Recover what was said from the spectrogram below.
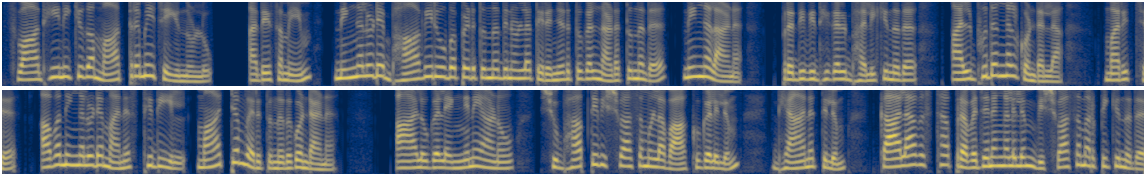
സ്വാധീനിക്കുക മാത്രമേ ചെയ്യുന്നുള്ളൂ. അതേസമയം നിങ്ങളുടെ ഭാവി രൂപപ്പെടുത്തുന്നതിനുള്ള തിരഞ്ഞെടുത്തുകൾ നടത്തുന്നത് നിങ്ങളാണ്. പ്രതിവിധികൾ ഫലിക്കുന്നത് അത്ഭുതങ്ങൾ കൊണ്ടല്ല. മറിച്ച് അവ നിങ്ങളുടെ മനസ്ഥിതിയിൽ മാറ്റം വരുത്തുന്നതുകൊണ്ടാണ് ആളുകൾ എങ്ങനെയാണോ ശുഭാപ്തി വിശ്വാസമുള്ള വാക്കുകളിലും ധ്യാനത്തിലും കാലാവസ്ഥാ പ്രവചനങ്ങളിലും വിശ്വാസമർപ്പിക്കുന്നത്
